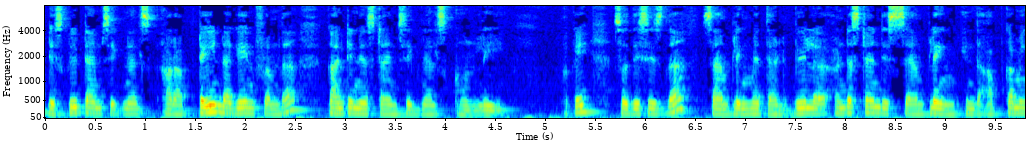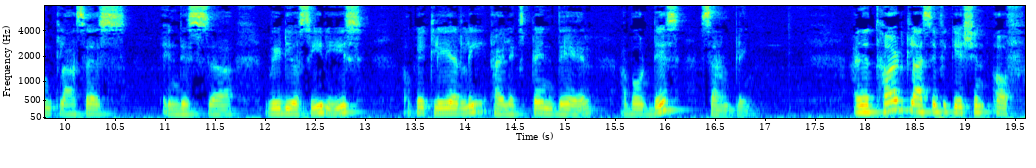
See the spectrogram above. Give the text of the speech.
discrete time signals are obtained again from the continuous time signals only. Okay? So this is the sampling method. We'll uh, understand this sampling in the upcoming classes in this uh, video series. Okay? Clearly I'll explain there about this sampling. And the third classification of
